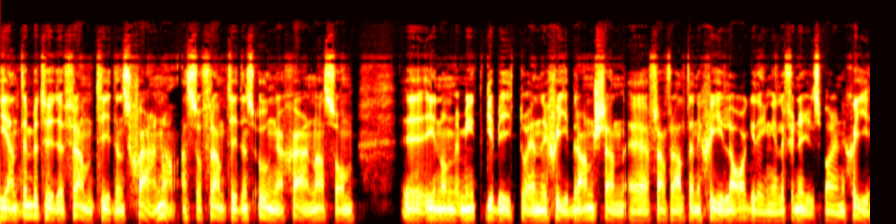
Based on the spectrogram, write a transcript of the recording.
egentligen betyder framtidens stjärna, alltså framtidens unga stjärna som inom mitt gebit och energibranschen, framförallt energilagring eller förnyelsebar energi,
